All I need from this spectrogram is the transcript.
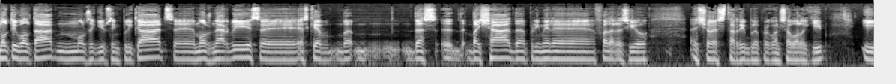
molta igualtat, molts equips implicats, eh, molts nervis, eh, és que des, baixar de primera federació això és terrible per qualsevol equip i,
